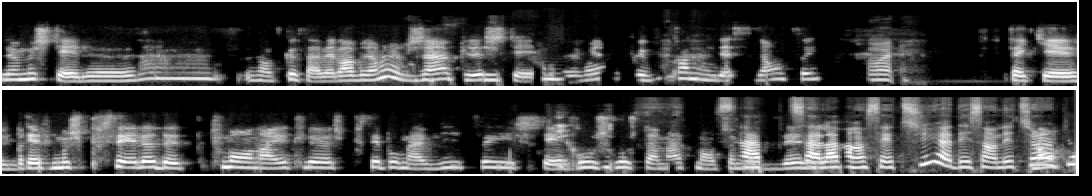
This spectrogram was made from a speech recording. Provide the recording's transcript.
Là, moi, j'étais là. Ah, en tout cas, ça avait l'air vraiment urgent. Puis là, j'étais. Pouvez-vous prendre une décision, tu sais? Ouais. Fait que, bref, moi, je poussais là, de tout mon être, là, je poussais pour ma vie, tu sais, j'étais rouge, rouge tomate, mon chum ça, me disait. Ça l'avançait-tu? Elle descendait-tu un peu?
